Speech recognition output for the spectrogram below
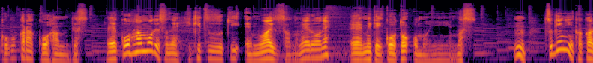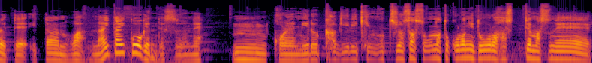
ここから後半です。えー、後半もですね、引き続き M ワイズさんのメールをね、えー、見ていこうと思います。うん、次に書かれていたのは内体高原ですね。うーん、これ見る限り気持ちよさそうなところに道路走ってますね。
